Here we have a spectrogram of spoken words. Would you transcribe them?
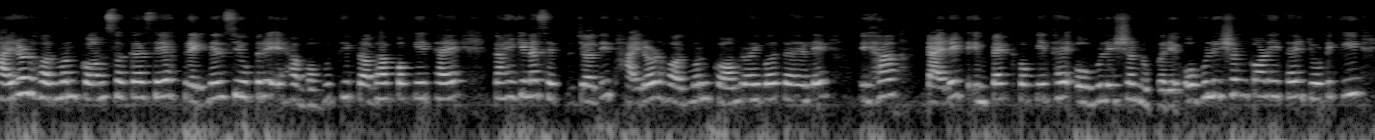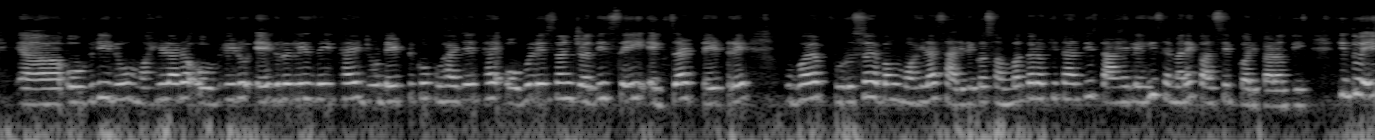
थायरइड हार्मोन कम सकाशे प्रेगनेंसी बहुत ही प्रभाव पकई थाए कहीं जदि हार्मोन कम रही ଏହା डायरेक्ट इम्पैक्ट पकई ओभुलेसन ओवुलेशन कौन होता है जोटा कि ओवरी रु महिलार ओवरी रु एग रिलीज होता है जो डेट को कहुए ओवुलेशन जदि से एक्जाक्ट डेट रे उभय पुरुष एवं महिला शारीरिक संबंध रखि था ही से माने कंसीव करी पारंती किंतु ए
